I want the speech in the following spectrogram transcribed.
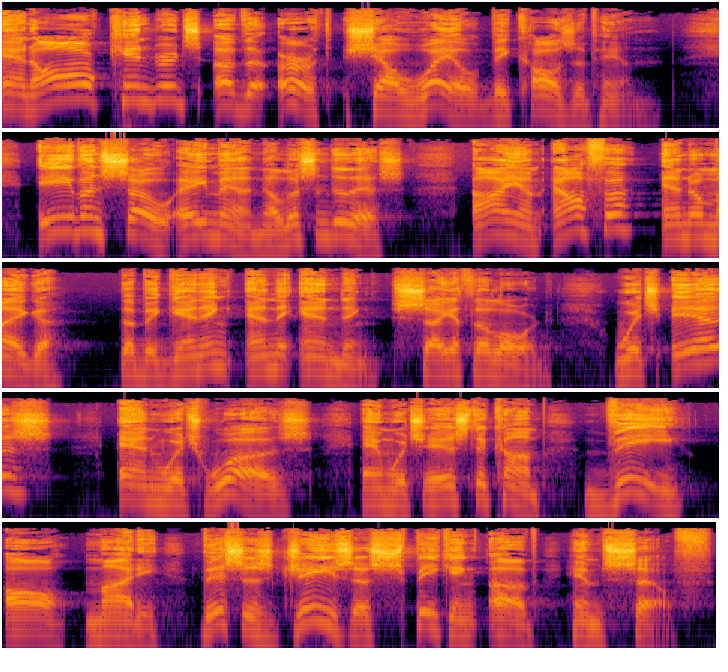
And all kindreds of the earth shall wail because of him. Even so, amen. Now listen to this. I am Alpha and Omega, the beginning and the ending, saith the Lord which is and which was and which is to come, the Almighty. This is Jesus speaking of himself.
